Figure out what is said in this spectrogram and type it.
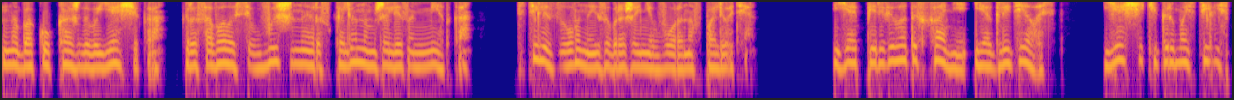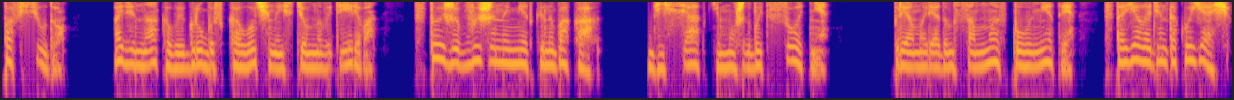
На боку каждого ящика красовалась выжженная раскаленным железом метка, стилизованное изображение ворона в полете. Я перевела дыхание и огляделась. Ящики громоздились повсюду, одинаковые, грубо сколоченные из темного дерева, с той же выжженной меткой на боках. Десятки, может быть, сотни. Прямо рядом со мной в полуметре стоял один такой ящик,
